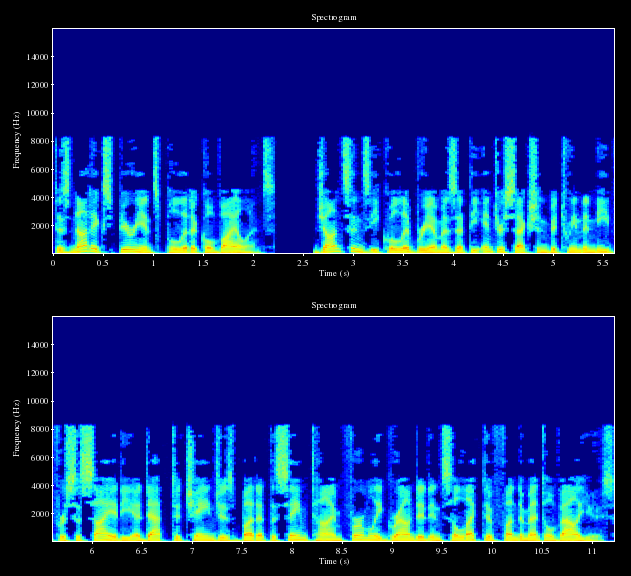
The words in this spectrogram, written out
does not experience political violence. Johnson's equilibrium is at the intersection between the need for society adapt to changes but at the same time firmly grounded in selective fundamental values.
